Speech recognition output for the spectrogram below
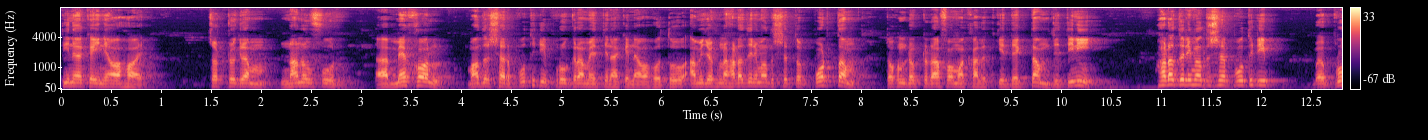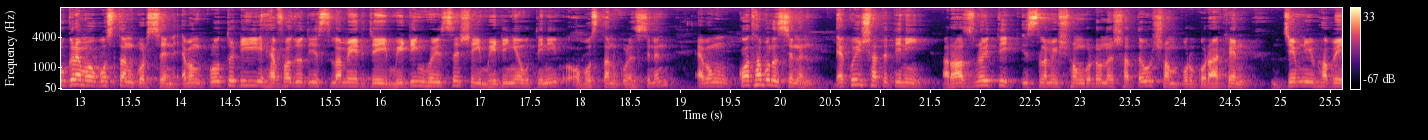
তিনাকেই নেওয়া হয়। চট্টগ্রাম নানুপুর মেখল মাদ্রাসার প্রতিটি প্রোগ্রামে তিনাকে নেওয়া হতো। আমি যখন হাডাজারি মাদ্রাসায় তো পড়তাম, তখন ডক্টর আফামা খালেদকে দেখতাম যে তিনি হাডাজারি মাদ্রাসার প্রতিটি প্রোগ্রামে অবস্থান করছেন এবং প্রতিটি হেফাজত ইসলামের যেই মিটিং হয়েছে, সেই মিটিংয়েও তিনি অবস্থান করেছিলেন এবং কথা বলেছিলেন। একই সাথে তিনি রাজনৈতিক ইসলামিক সংগঠনের সাথেও সম্পর্ক রাখেন। যেমনিভাবে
